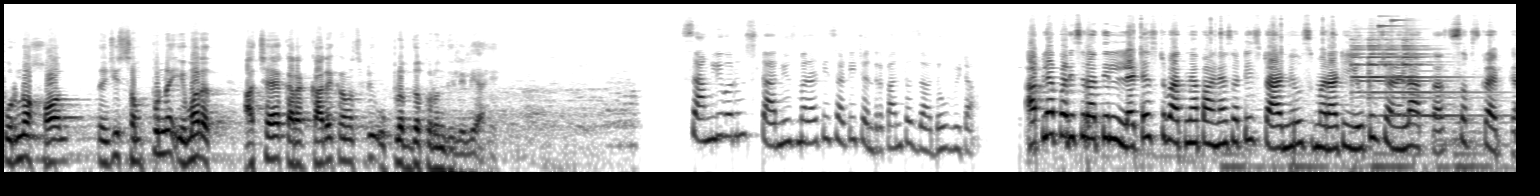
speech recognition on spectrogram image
पूर्ण हॉल त्यांची संपूर्ण इमारत आजच्या या कार्यक्रमासाठी उपलब्ध करून दिलेली आहे. सांगलीवरून स्टार न्यूज मराठीसाठी चंद्रकांत जाधव विटा आपल्या परिसरातील लेटेस्ट बातम्या पाहण्यासाठी स्टार न्यूज मराठी यूट्यूब चॅनलला आता सबस्क्राईब करा.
